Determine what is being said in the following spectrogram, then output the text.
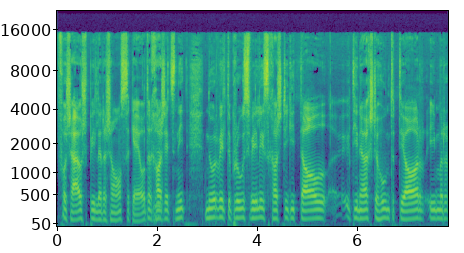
von Schauspielern eine Chance geben, oder? Du kannst jetzt nicht, nur weil der Bruce Willis kannst digital äh, die nächsten 100 Jahre immer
